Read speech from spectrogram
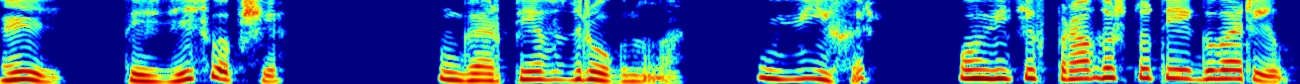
«Эй, ты здесь вообще?» Гарпия вздрогнула. «Вихрь! Он ведь и вправду что-то ей говорил.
